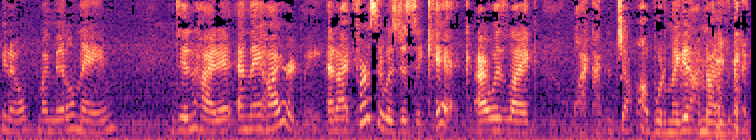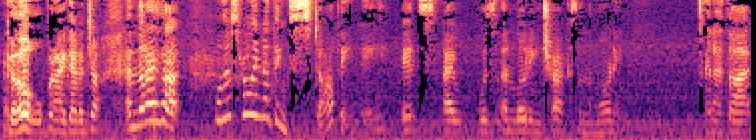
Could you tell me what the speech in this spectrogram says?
you know, my middle name, didn't hide it, and they hired me. And I, at first it was just a kick. I was like, well, I got a job. What am I going to, I'm not even going to go, but I got a job. And then I thought, well, there's really nothing stopping me. It's, I was unloading trucks in the morning. And I thought,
